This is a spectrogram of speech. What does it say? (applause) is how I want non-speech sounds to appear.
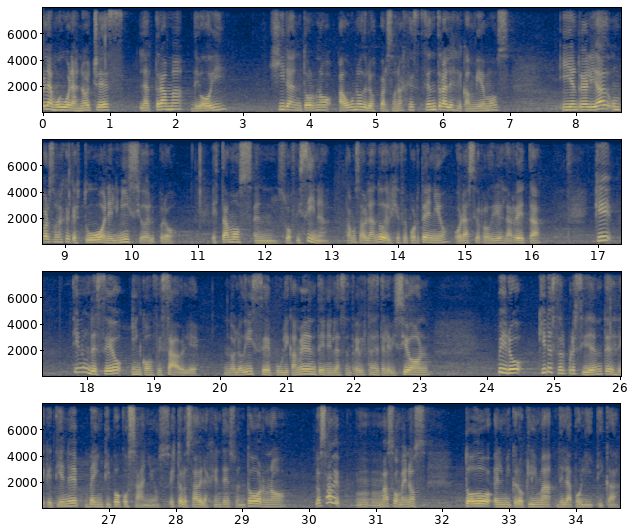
Hola, muy buenas noches. La trama de hoy gira en torno a uno de los personajes centrales de Cambiemos y en realidad un personaje que estuvo en el inicio del PRO. Estamos en su oficina, estamos hablando del jefe porteño, Horacio Rodríguez Larreta, que tiene un deseo inconfesable, no lo dice públicamente ni en las entrevistas de televisión, pero quiere ser presidente desde que tiene veintipocos años. Esto lo sabe la gente de su entorno, lo sabe más o menos todo el microclima de la política.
